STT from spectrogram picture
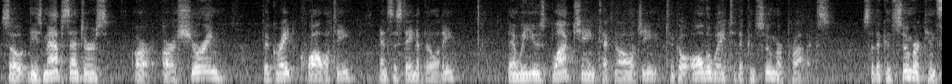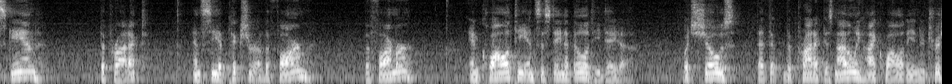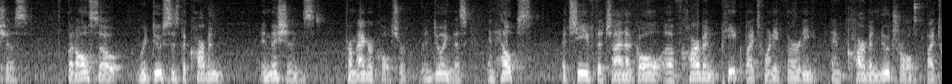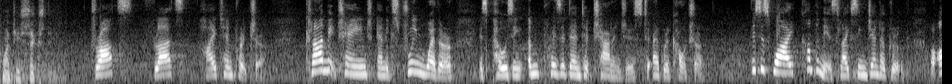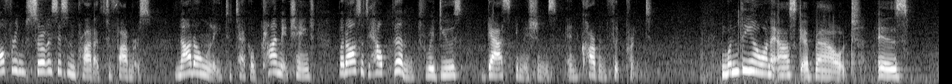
So these map centers are, are assuring the great quality and sustainability. Then we use blockchain technology to go all the way to the consumer products. So the consumer can scan the product and see a picture of the farm, the farmer, and quality and sustainability data, which shows that the, the product is not only high quality and nutritious, but also reduces the carbon emissions from agriculture in doing this and helps achieve the China goal of carbon peak by 2030 and carbon neutral by 2060. Droughts, floods, high temperature. Climate change and extreme weather is posing unprecedented challenges to agriculture. This is why companies like Syngenta Group are offering services and products to farmers, not only to tackle climate change, but also to help them to reduce gas emissions and carbon footprint. One thing I want to ask about is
